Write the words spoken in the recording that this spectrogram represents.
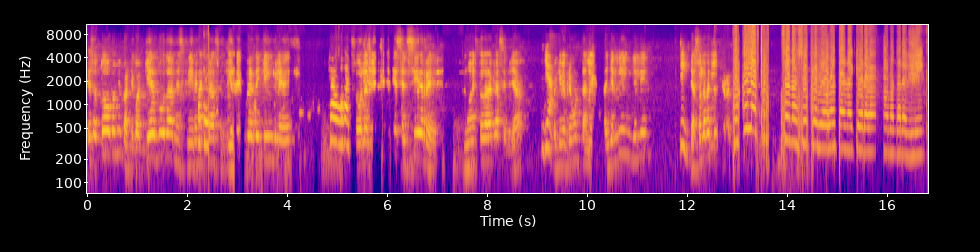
Eso es todo por mi parte. Cualquier duda me escriben a clase. Y recuerden que inglés Chao. solamente es el cierre, no es toda la clase, ¿ya? Ya. Porque me preguntan, ¿está Yerlin? Yerlin? Sí. Ya solamente el cierre. ¿Por qué las personas siempre preguntan a qué hora van a mandar el link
